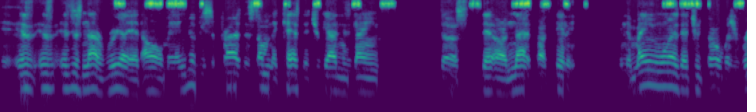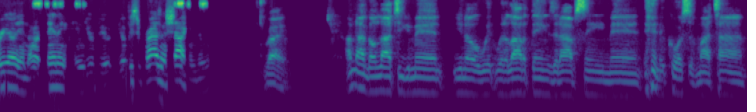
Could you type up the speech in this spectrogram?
It's, it's, it's just not real at all, man. You'll be surprised at some of the cats that you got in this game does, that are not authentic. And the main ones that you thought was real and authentic, and you'll be you'll be surprised and shocking, dude. Right. I'm not gonna lie to you, man. You know, with with a lot of things that I've seen, man, in the course of my time,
